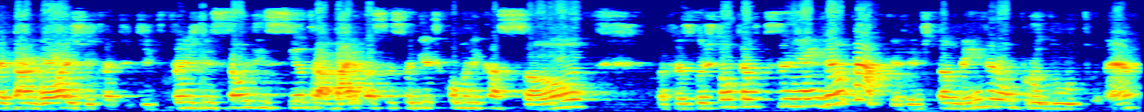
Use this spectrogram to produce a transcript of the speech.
pedagógica, de, de transmissão de ensino, trabalho com assessoria de comunicação. Professores estão tendo que se reinventar, porque a gente também virou um produto, né?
